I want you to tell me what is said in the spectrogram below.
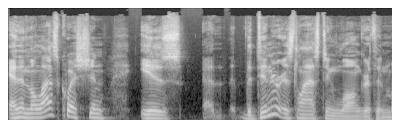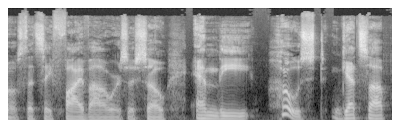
And then the last question is uh, the dinner is lasting longer than most, let's say five hours or so. And the host gets up,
